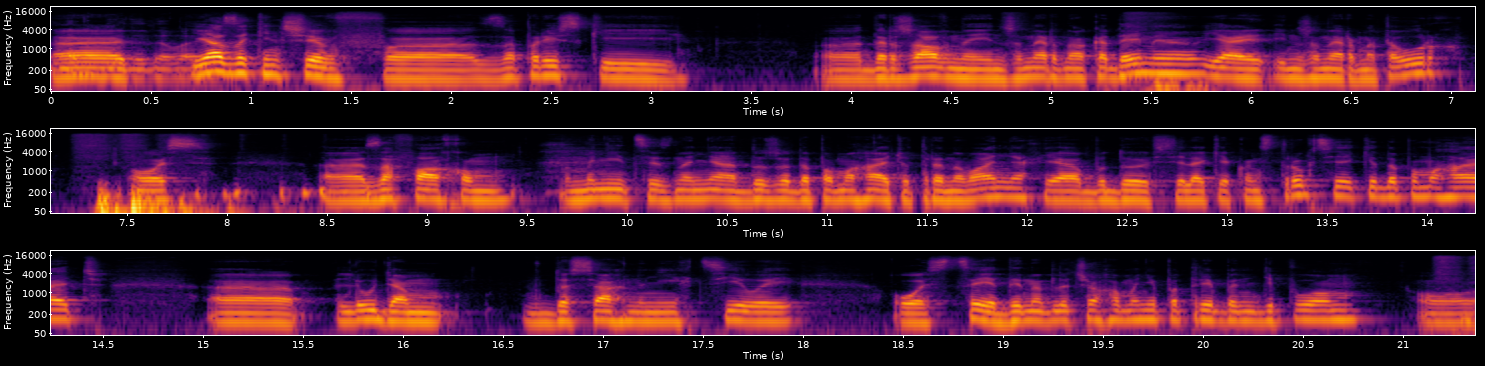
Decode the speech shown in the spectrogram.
Е, буде, я закінчив Запорізький державний інженерну академію. Я інженер-металург. Ось. За фахом мені ці знання дуже допомагають у тренуваннях. Я будую всілякі конструкції, які допомагають людям в досягненні їх цілей. Ось це єдине, для чого мені потрібен диплом. О.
